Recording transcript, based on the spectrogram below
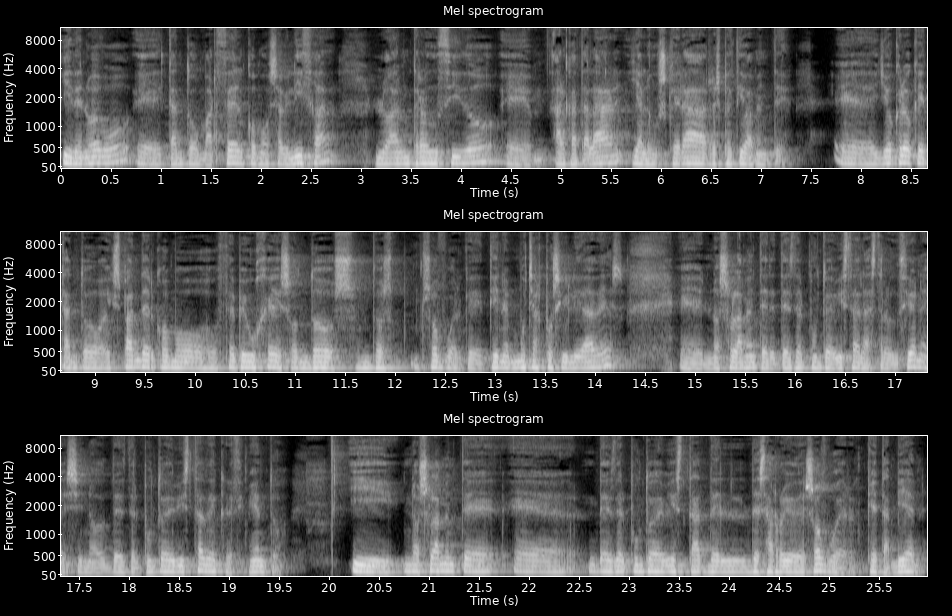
y de nuevo eh, tanto Marcel como Sabiliza lo han traducido eh, al catalán y al euskera respectivamente. Eh, yo creo que tanto Expander como CPUG son dos, dos software que tienen muchas posibilidades, no solamente desde el punto de vista de las traducciones, sino desde el punto de vista del crecimiento y no solamente eh, desde el punto de vista del desarrollo de software, que también,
